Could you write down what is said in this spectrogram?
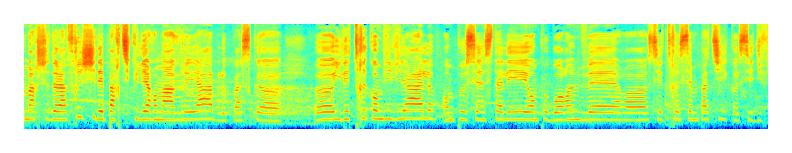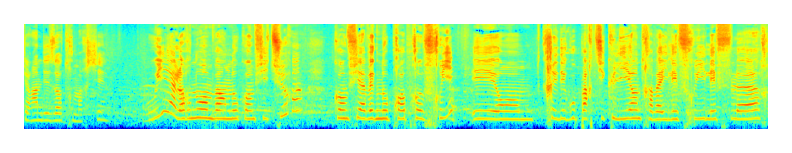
marché de la friche, il est particulièrement agréable parce que euh, il est très convivial. On peut s'installer, on peut boire un verre. Euh, c'est très sympathique. C'est différent des autres marchés. Oui, alors nous, on vend nos confitures confit avec nos propres fruits et on crée des goûts particuliers. On travaille les fruits, les fleurs,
